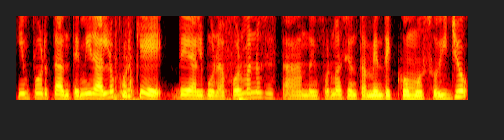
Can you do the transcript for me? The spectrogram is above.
importante mirarlo porque de alguna forma nos está dando información también de cómo soy yo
